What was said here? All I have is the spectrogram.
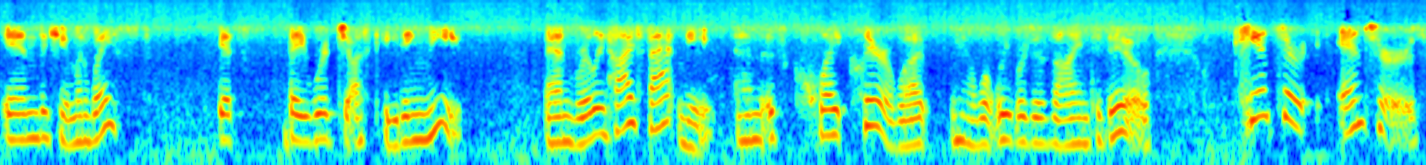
in the human waste. It's they were just eating meat and really high fat meat, and it's quite clear what you know what we were designed to do. Cancer enters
